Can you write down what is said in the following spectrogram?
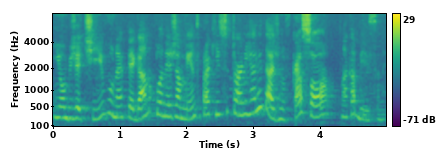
em objetivo, né? Pegar no planejamento para que isso se torne realidade, não ficar só na cabeça, né?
